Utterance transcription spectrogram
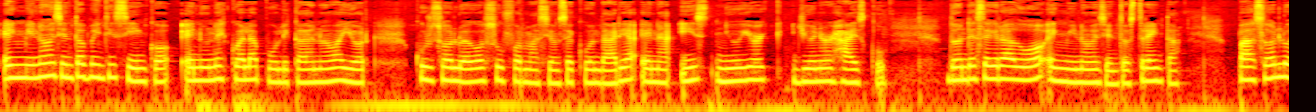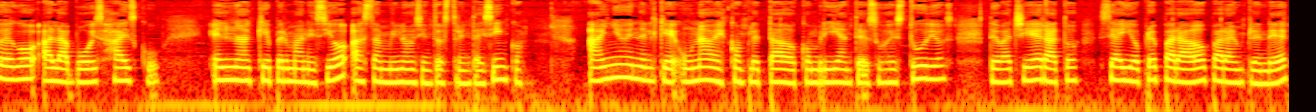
En 1925, en una escuela pública de Nueva York, cursó luego su formación secundaria en la East New York Junior High School, donde se graduó en 1930. Pasó luego a la Boys High School, en la que permaneció hasta 1935 año en el que, una vez completado con brillante sus estudios de bachillerato, se halló preparado para emprender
